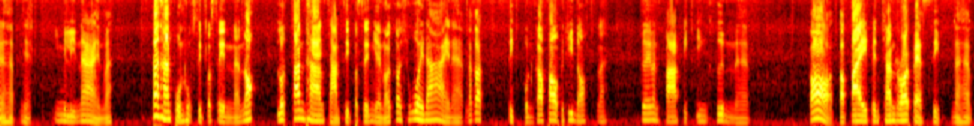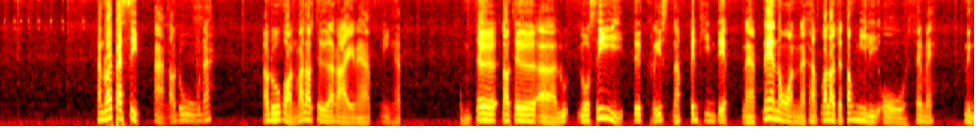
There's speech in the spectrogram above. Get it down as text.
นะครับเนี่ยยิ่งมีลีน่าเห็นไหมต้านทานผล 60%นะน็อกลดต้านทาน 30%อย่างน้อยก็ช่วยได้นะแล้วก็ติดผลก้าวเป้าไปที่น็อกนะเพื่อให้มันปาปิกยิ่งขึ้นนะครับ ก็ต่อไปเป็นชั้น 180 นะครับ ชั้น 180 อะ เราดูนะ เราดูก่อนว่าเราเจออะไรนะครับ นี่ครับ ผมเจอเราเจอเอ่อโรซี่เจอคริสนะเป็นทีมเดฟนะครับแน่นอนนะครับว่าเราจะต้องมีลีโอใช่ไหมหนึ่ง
